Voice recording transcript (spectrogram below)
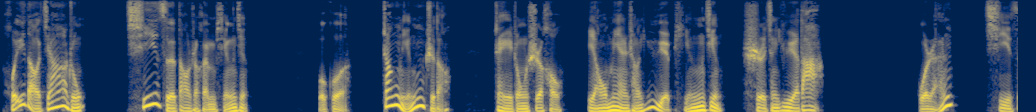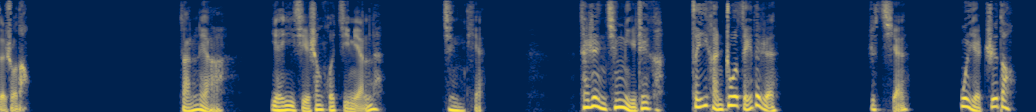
回到家中，妻子倒是很平静。不过张宁知道，这种时候表面上越平静，事情越大。果然，妻子说道：“咱俩也一起生活几年了，今天才认清你这个贼喊捉贼的人。之前我也知道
